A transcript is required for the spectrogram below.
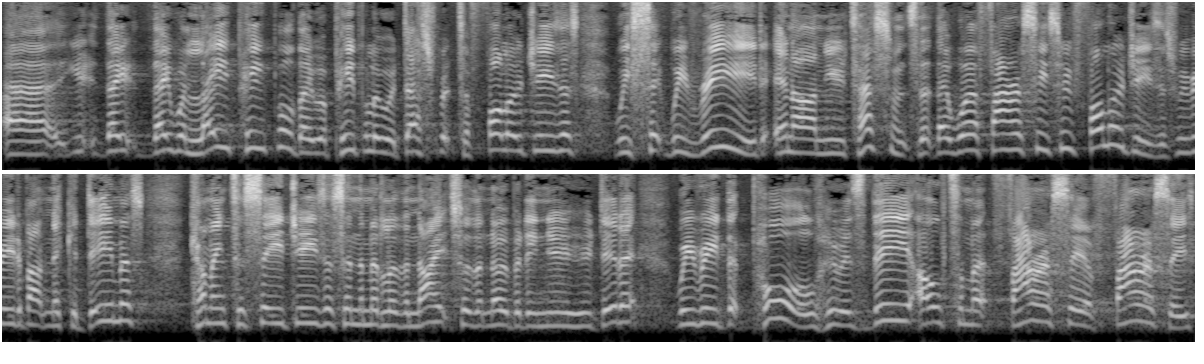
uh, they, they were lay people. They were people who were desperate to follow Jesus. We, sit, we read in our New Testaments that there were Pharisees who followed Jesus. We read about Nicodemus coming to see Jesus in the middle of the night so that nobody knew who did it. We read that Paul, who is the ultimate Pharisee of Pharisees,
